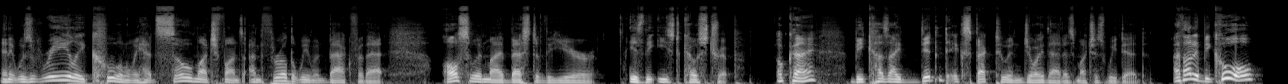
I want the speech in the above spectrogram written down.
and it was really cool, and we had so much fun. So I'm thrilled that we went back for that. Also, in my best of the year is the East Coast trip okay. because I didn't expect to enjoy that as much as we did. I thought it'd be cool,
